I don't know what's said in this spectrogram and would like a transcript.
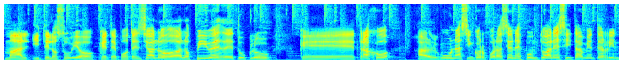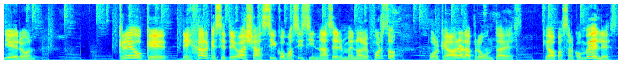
mal y te lo subió, que te potenció a, los- a los pibes de tu club, que trajo algunas incorporaciones puntuales y también te rindieron. Creo que dejar que se te vaya así como así sin hacer el menor esfuerzo, porque ahora la pregunta es, ¿qué va a pasar con Vélez?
